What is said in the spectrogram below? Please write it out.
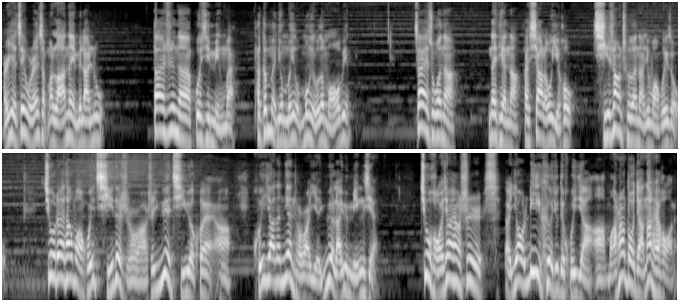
而且这伙人怎么拦呢也没拦住。但是呢，郭鑫明白，他根本就没有梦游的毛病。再说呢，那天呢，他下楼以后，骑上车呢就往回走。就在他往回骑的时候啊，是越骑越快啊，回家的念头啊也越来越明显，就好像像是呃要立刻就得回家啊，马上到家那才好呢。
